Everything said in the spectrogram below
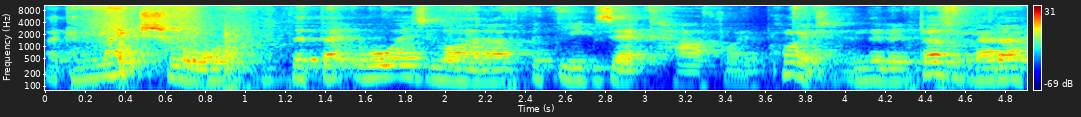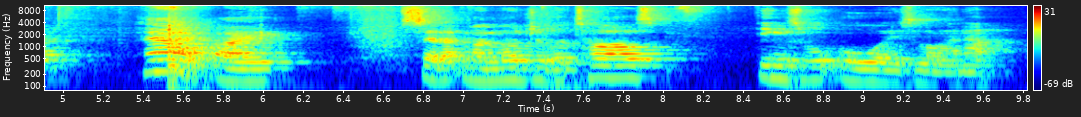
I can make sure that they always line up at the exact halfway point. And then it doesn't matter how I set up my modular tiles, things will always line up.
